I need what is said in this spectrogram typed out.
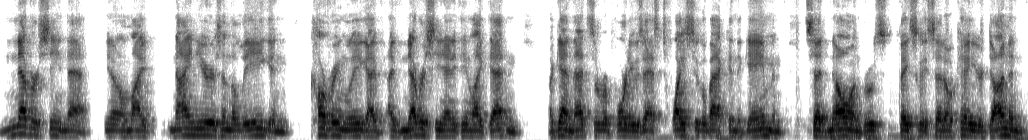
never seen that. You know, my nine years in the league and covering league, I've I've never seen anything like that. And again, that's the report. He was asked twice to go back in the game and said no. And Bruce basically said, okay, you're done. And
